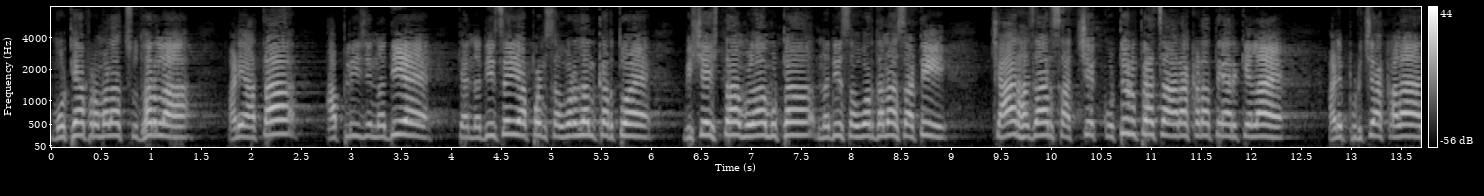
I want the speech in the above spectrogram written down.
मोठ्या प्रमाणात सुधारला. आणि आता आपली जी नदी आहे त्या नदीचंही आपण संवर्धन करतोय. विशेषतः मुळामुठा नदी संवर्धनासाठी चार हजार सातशे कोटी रुपयाचा आराखडा तयार केलाय. आणि पुढच्या काळात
